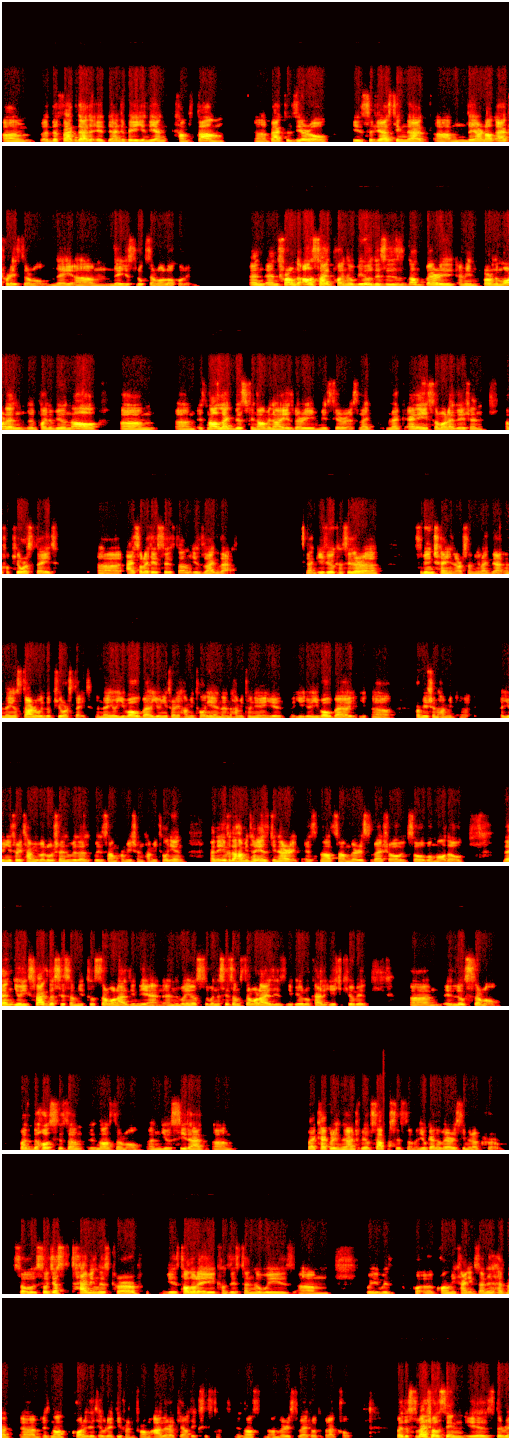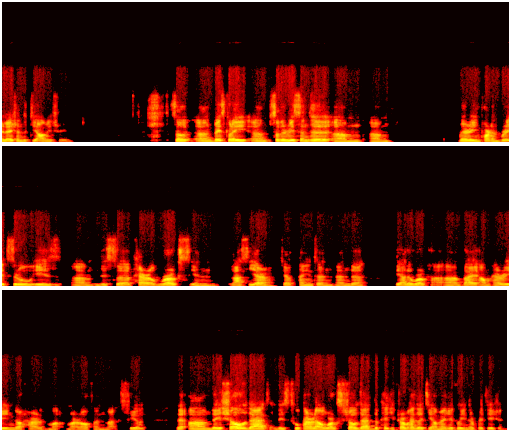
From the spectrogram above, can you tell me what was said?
Um, but the fact that it, the entropy in the end comes down uh, back to zero is suggesting that um, they are not actually thermal. They, um, they just look thermal locally. And, and from the outside point of view, this is not very, I mean, from the modern uh, point of view now, um, um, it's not like this phenomena is very mysterious. Like, like any thermalization of a pure state, uh, isolated system is like that. Like if you consider a spin chain or something like that, and then you start with the pure state, and then you evolve by a unitary Hamiltonian, and Hamiltonian is you evolve by a uh, Hermitian uh, a unitary time evolution with a with some Hermitian Hamiltonian. And if the Hamiltonian is generic, it's not some very special solvable model, then you expect the system to thermalize in the end. And when you when the system thermalizes, if you look at each qubit, um, it looks thermal but the whole system is not thermal. And you see that um, by calculating the entropy of subsystem, you get a very similar curve. So, so just having this curve is totally consistent with um, with, with uh, quantum mechanics, and it has not um, is not qualitatively different from other chaotic systems. It's not, not very special to black hole. But the special thing is the relation to geometry. So uh, basically, um, so the recent uh, um, um, very important breakthrough is um, this uh, pair of works in last year, Geoff Penington and uh, the other work uh, by Almheiri, Engelhardt, Marolf, and Maxfield. The, um, they show that these two parallel works show that the Page curve has a geometrical interpretation.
